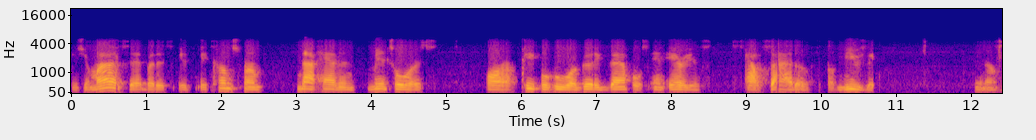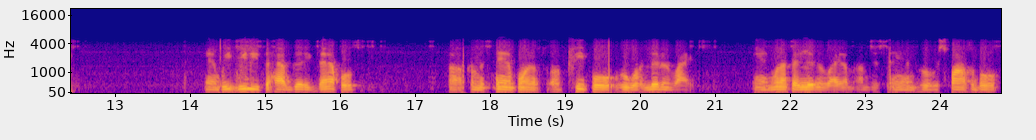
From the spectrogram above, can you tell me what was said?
is your mindset, but it's it, it comes from not having mentors or people who are good examples in areas outside of, of music, you know. And we, we need to have good examples uh, from the standpoint of, of people who are living right. And when I say living right, I'm, I'm just saying who are responsible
